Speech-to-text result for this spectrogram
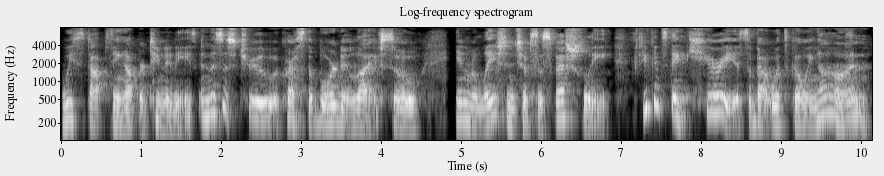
we stop seeing opportunities. And this is true across the board in life. So, in relationships, especially, if you can stay curious about what's going on,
